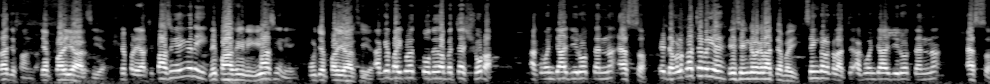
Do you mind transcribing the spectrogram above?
ਰਾਜਸਥਾਨ ਦਾ। ਚੈਪ ਵਾਲੀ ਆਰਸੀ ਹੈ ਟ੍ਰਿਪਲ ਆਰ ਸੀ। ਪਾਸਿੰਗ ਹੈਗੀ ਕਿ ਨਹੀਂ? ਨਹੀਂ ਪਾਸਿੰਗ ਨਹੀਂ ਗਈ ਪਾਸਿੰਗ ਨਹੀਂ ਹੈਗੀ। ਉਹ ਚੈਪ ਵਾਲੀ ਆਰਸੀ ਹੈ ਅੱਗੇ ਬਾਈ ਕੋਲੇ ਤੋਤੇ ਦਾ ਬੱਚਾ ਛੋਟਾ। 5103S ਇਹ ਡਬਲ ਕਲਚ ਹੈ ਬਈ ਇਹ ਇਹ ਸਿੰਗਲ ਕਲਚ ਹੈ ਬਾਈ ਸਿੰਗਲ ਕਲਚ 5103S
